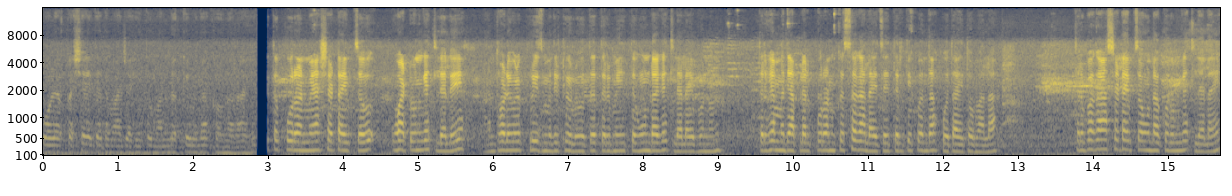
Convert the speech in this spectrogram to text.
पोळ्या कशा येतात माझ्या हे तुम्हाला नक्की मी दाखवणार आहे. तर पुरण मी अशा टाईपचं वाटून घेतलेलं आहे. आणि थोड्या वेळ फ्रीजमध्ये ठेवलं होतं तर मी इथं उंडा घेतलेला आहे बनवून तर ह्यामध्ये आपल्याला पुरण कसं घालायचं आहे तर ते पण दाखवत आहे तुम्हाला. तर बघा अशा टाईपचा उंडा करून घेतलेला आहे.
